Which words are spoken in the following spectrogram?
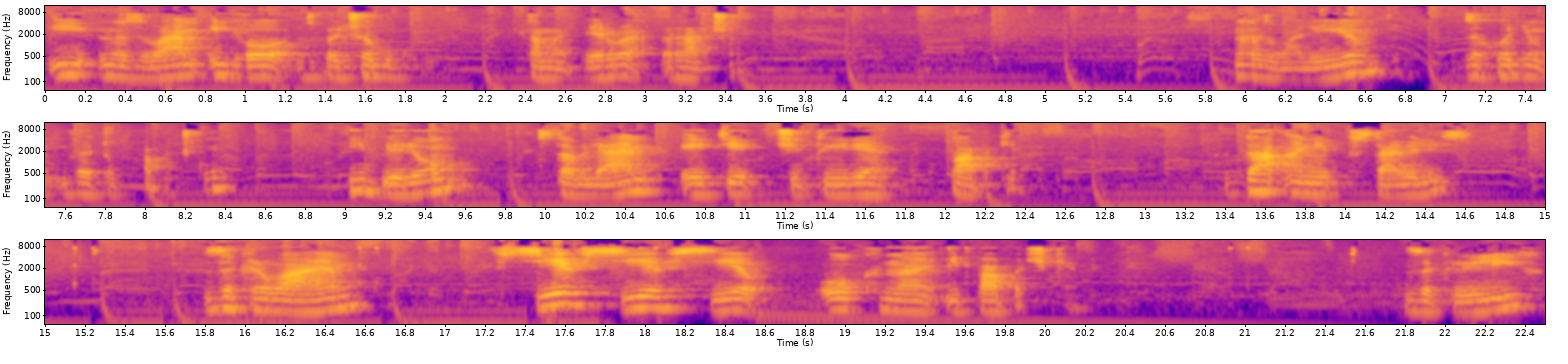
и называем ее с большой буквы. Самая первая Russia. Назвали ее заходим в эту папочку и берем, вставляем эти четыре папки. Когда они вставились, закрываем все-все-все окна и папочки. Закрыли их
